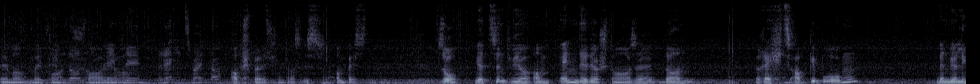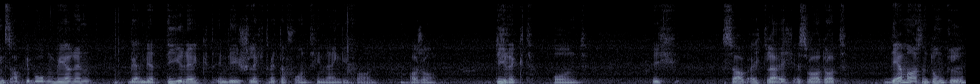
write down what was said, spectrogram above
immer mit dem Fahrlehrer absprechen. Das ist am besten. So, jetzt sind wir am Ende der Straße dann rechts abgebogen. Wenn wir links abgebogen wären, wären wir direkt in die Schlechtwetterfront hineingefahren. Also direkt. Und ich sage euch gleich, es war dort dermaßen dunkel,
